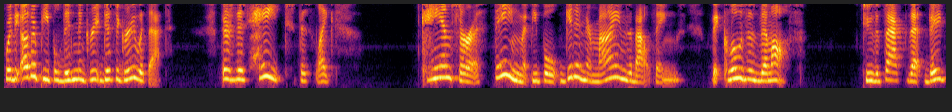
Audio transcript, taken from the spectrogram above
where the other people didn't agree, disagree with that. There's this hate, this like, cancerous thing that people get in their minds about things that closes them off to the fact that they,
